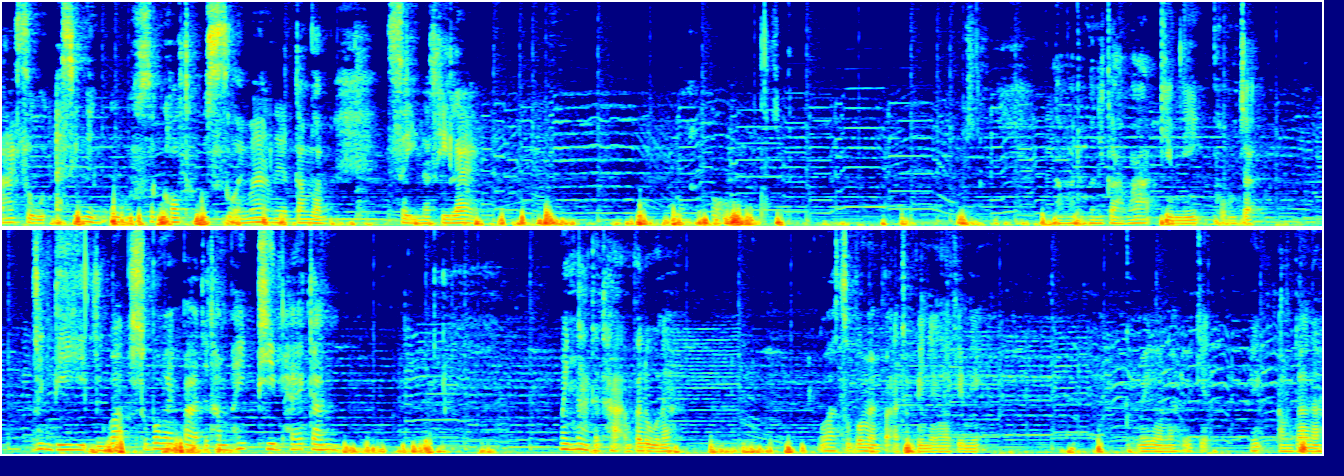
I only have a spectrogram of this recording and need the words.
ตายศูนย์แอซหนึ่งโอ้สกอร์ถือสวยมากเลยตามหลังสี่นาทีแรก กว่าว่าเกมนี้ผมจะเล่นดีหรือว่าซูเปอร์แมนป่าจะทำให้ทีมแพ้กัน ไม่น่าจะถามก็รู้นะ ว่าซูเปอร์แมนป่าจะเป็นยังไงเกมนี้กดไม่โดนนะวิกเก็ตเฮ้ยเอาได้นะ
